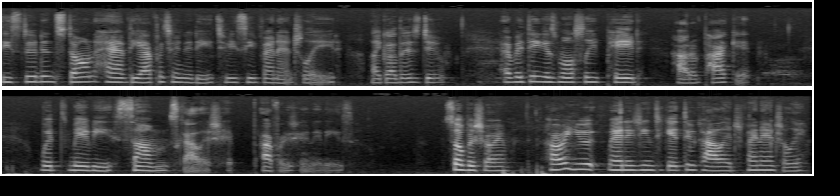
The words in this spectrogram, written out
These students don't have the opportunity to receive financial aid like others do. Everything is mostly paid out of pocket with maybe some scholarship opportunities. So, Bishoy, how are you managing to get through college financially?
